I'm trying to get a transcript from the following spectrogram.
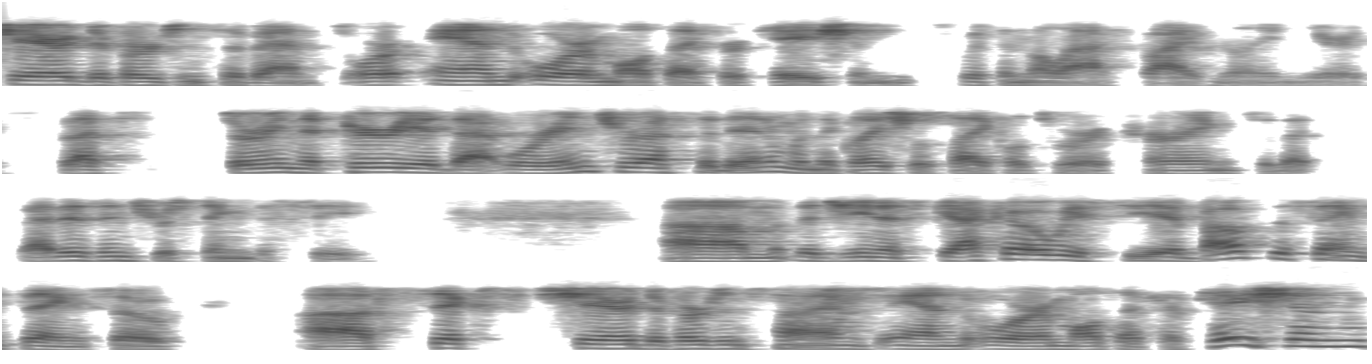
shared divergence events or and or multifurcations within the last 5 million years. So that's during the period that we're interested in when the glacial cycles were occurring. So that, that is interesting to see. Um, the genus Gekko, we see about the same thing. So uh, six shared divergence times and or multifurcations,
